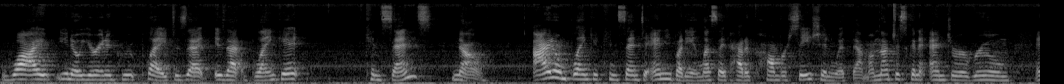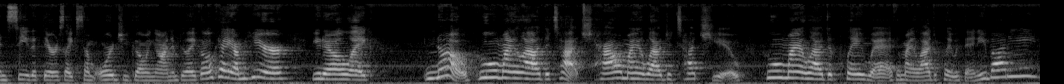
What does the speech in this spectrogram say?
why, you know, you're in a group play. Does that is that blanket consent? No. I don't blanket consent to anybody unless I've had a conversation with them. I'm not just going to enter a room and see that there's like some orgy going on and be like, okay, I'm here, you know, like, no. Who am I allowed to touch? How am I allowed to touch you? Who am I allowed to play with? Am I allowed to play with anybody?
